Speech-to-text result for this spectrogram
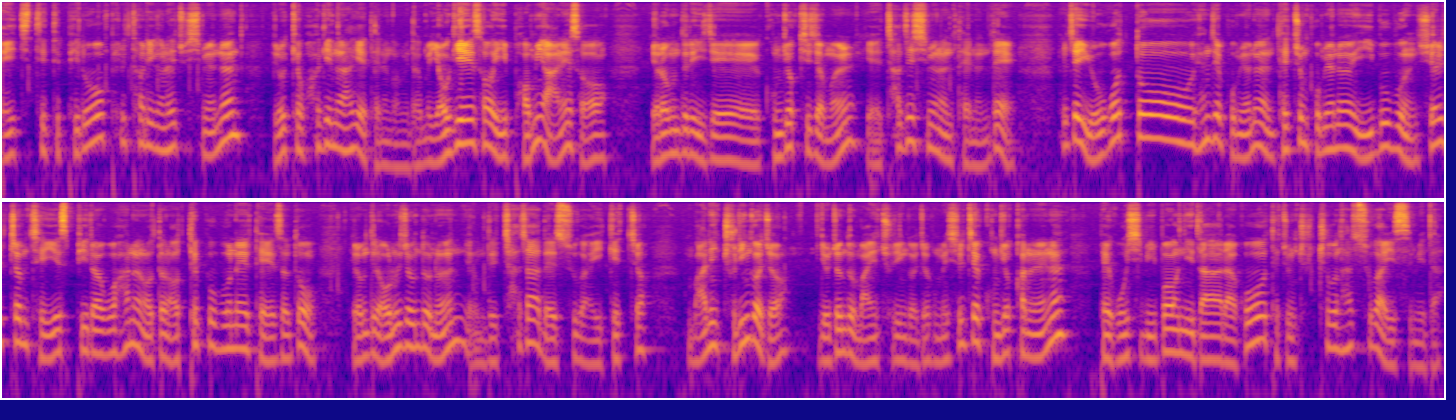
HTTP로 필터링을 해주시면은 이렇게 확인을 하게 되는 겁니다. 여기에서 이 범위 안에서 여러분들이 이제 공격 지점을 예, 찾으시면 되는데 실제 요것도 현재 보면은 대충 보면은 이 부분 shell.jsp라고 하는 어떤 어택 부분에 대해서도 여러분들이 어느 정도는 여러분들이 찾아낼 수가 있겠죠? 많이 줄인 거죠. 요 정도 많이 줄인 거죠. 그러면 실제 공격하는 애는 152번이다 라고 대충 추측은 할 수가 있습니다.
